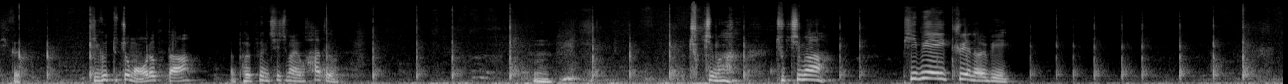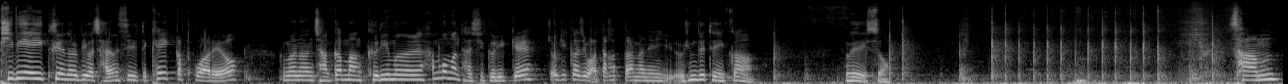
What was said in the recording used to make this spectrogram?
디귿. 디귿도 좀 어렵다. 별표 치지 말고 하드. 음. 죽지 마. 죽지 마. PBAQ의 넓이. PBAQ의 넓이가 자연수일 때 K 값 구하래요. 그러면은 잠깐만 그림을 한 번만 다시 그릴게. 저기까지 왔다 갔다 하면 힘들 테니까. 여기 돼 있어. 3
